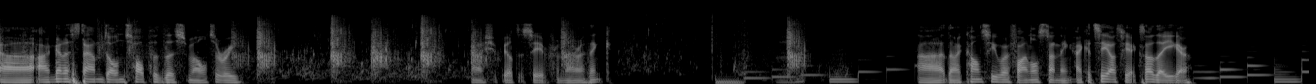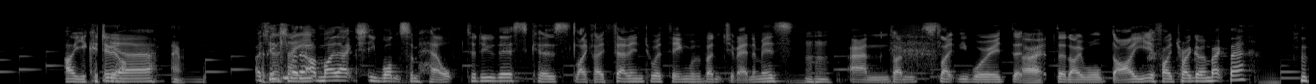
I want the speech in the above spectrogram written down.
Uh, I'm gonna stand on top of the smeltery. I should be able to see it from there, I think. Uh, though I can't see where Final's standing. I can see RCX. Oh, there you go. Oh, you could do it. yeah. Oh. I was think gonna about it, I might actually want some help to do this because, like, I fell into a thing with a bunch of enemies, hmm and I'm slightly worried that All right. that I will die if I try going back there.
